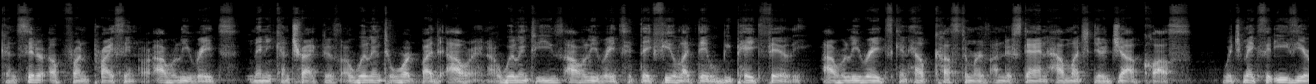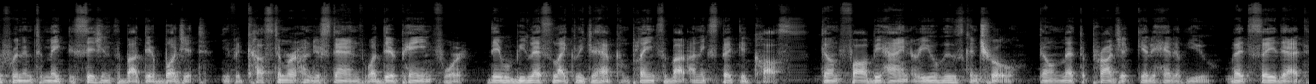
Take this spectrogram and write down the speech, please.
consider upfront pricing or hourly rates. Many contractors are willing to work by the hour and are willing to use hourly rates if they feel like they will be paid fairly. Hourly rates can help customers understand how much their job costs, which makes it easier for them to make decisions about their budget. If a customer understands what they're paying for, they will be less likely to have complaints about unexpected costs. Don't fall behind or you'll lose control. Don't let the project get ahead of you. Let's say that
